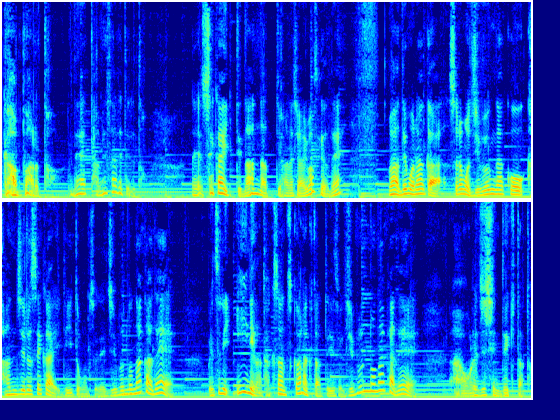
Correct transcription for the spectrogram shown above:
頑張ると。ね試されてると。ね、世界って何だっていう話はありますけどね。まあでもなんかそれも自分がこう感じる世界でいいと思うんですよね。自分の中で別にいいねがたくさんつかなくたっていいですよ。自分の中であ俺自身できたと。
